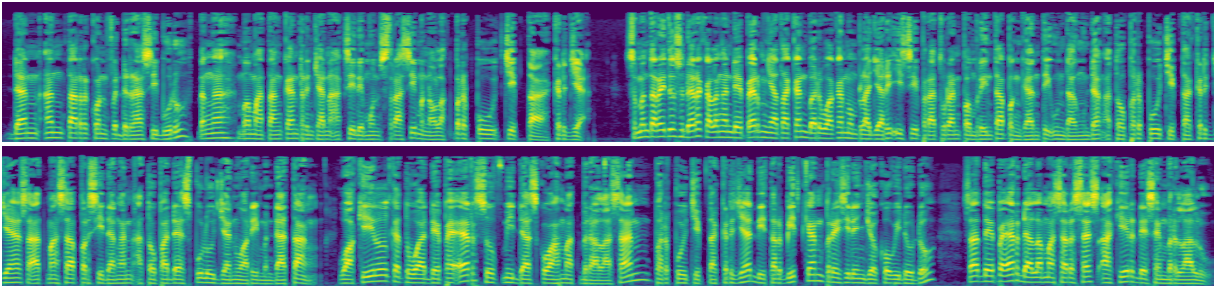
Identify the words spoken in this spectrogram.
dan antar konfederasi buruh tengah mematangkan rencana aksi demonstrasi menolak Perpu Cipta Kerja. Sementara itu, saudara kalangan DPR menyatakan baru akan mempelajari isi peraturan pemerintah pengganti undang-undang atau Perpu Cipta Kerja saat masa persidangan atau pada 10 Januari mendatang. Wakil Ketua DPR Sufmi Dasko Ahmad beralasan Perpu Cipta Kerja diterbitkan Presiden Joko Widodo saat DPR dalam masa reses akhir Desember lalu.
